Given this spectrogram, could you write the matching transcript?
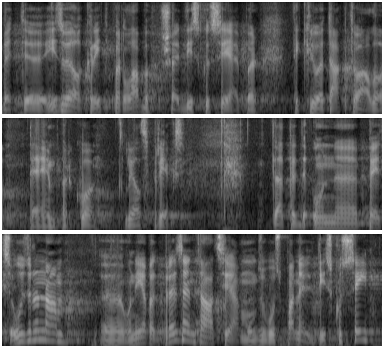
bet eh, izvēle krita par labu šai diskusijai par tik ļoti aktuālo tēmu, par ko liels prieks. Tātad, un eh, pēc uzrunām un ievadu prezentācijām mums būs paneļa diskusija,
